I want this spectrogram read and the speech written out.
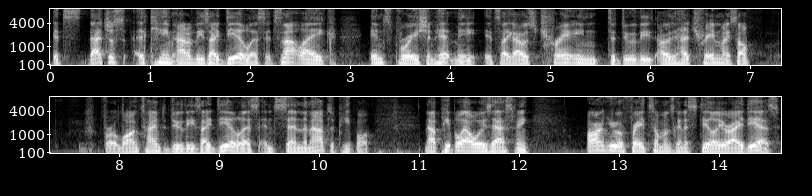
it's that just it came out of these idealists. It's not like inspiration hit me. It's like I was trained to do these. I had trained myself for a long time to do these idealists and send them out to people. Now, people always ask me, "Aren't you afraid someone's going to steal your ideas?"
